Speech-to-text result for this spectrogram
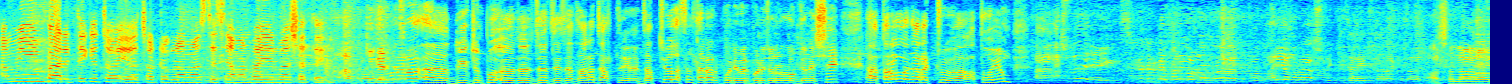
আমি বাড়ি থেকে তো চট্টগ্রাম আসতেছি আমার ভাইয়ের বাসাতে। দুই একজন যারা যাত্রী- যাত্রীওয়াল আছিল তারার পরিবার পরিজনের লোকজন এসে তারার লগে আর একটু হাত হইম। আসলে এই সিগারেটের ব্যাপারে ওনার, আহ, ভাই ওনারা আসলে আমার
